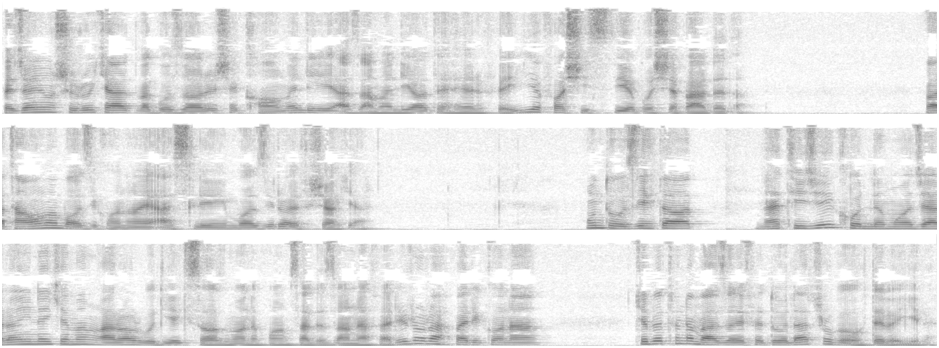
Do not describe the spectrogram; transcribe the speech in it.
به جای اون شروع کرد و گزارش کاملی از عملیات حرفه‌ای فاشیستی پشت پرده داد و تمام بازیکنهای اصلی این بازی رو افشا کرد. اون توضیح داد نتیجه کل ماجرا اینه که من قرار بود یک سازمان 500 هزار نفری رو رهبری کنم که بتونه وظایف دولت رو به عهده بگیره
